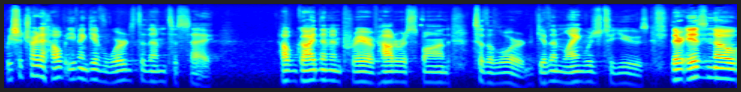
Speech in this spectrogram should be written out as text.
we should try to help even give words to them to say. Help guide them in prayer of how to respond to the Lord. Give them language to use. There is no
